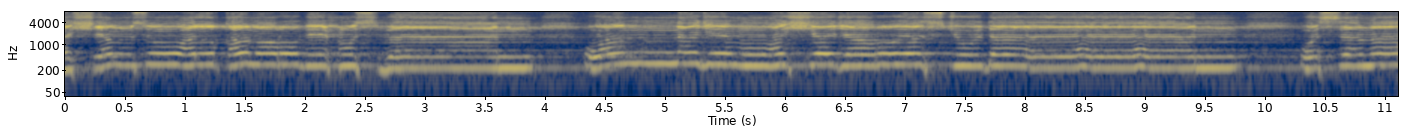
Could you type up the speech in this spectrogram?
الشمس والقمر بحسبان والنجم والشجر يسجدان والسماء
